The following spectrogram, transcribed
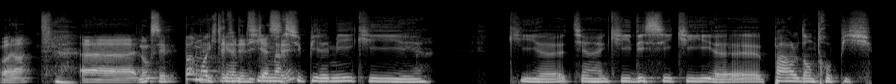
Voilà. Euh, donc c'est pas moi qui t'ai fait dédicacer. Petit marsupilami qui qui euh, tiens, qui décide, qui euh, parle d'entropie.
